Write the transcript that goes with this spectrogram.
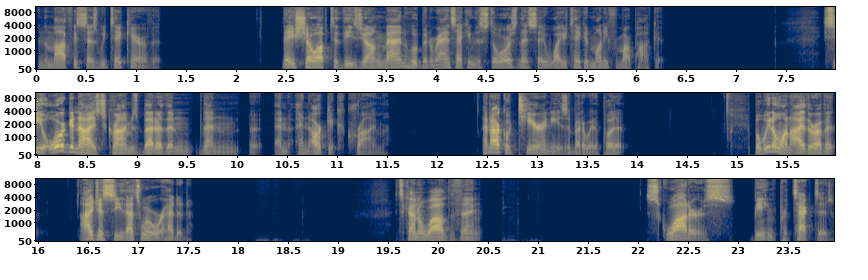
And the mafia says, We take care of it. They show up to these young men who have been ransacking the stores and they say, Why are you taking money from our pocket? See, organized crime is better than, than uh, an anarchic crime. Anarcho tyranny is a better way to put it. But we don't want either of it. I just see that's where we're headed. It's kind of wild to think. Squatters being protected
